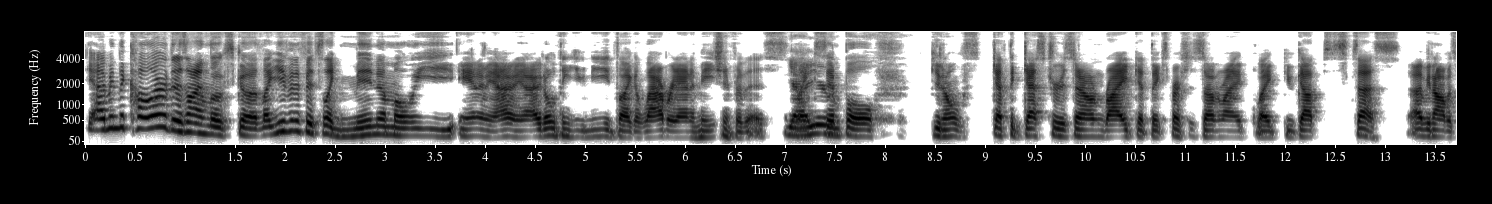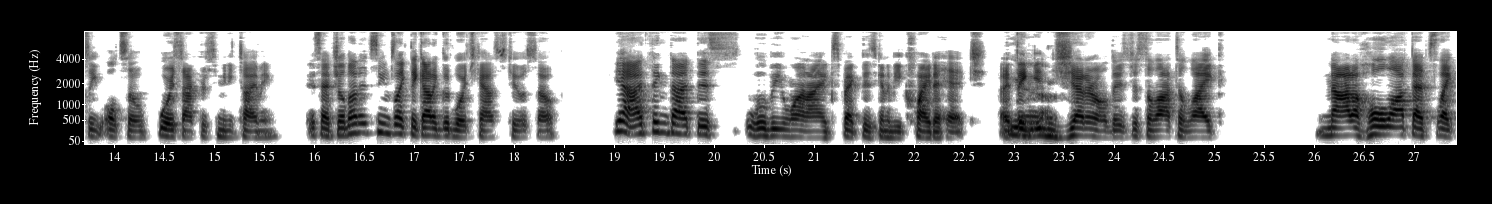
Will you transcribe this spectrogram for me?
Yeah, I mean the color design looks good. Like even if it's like minimally anime, I mean, I don't think you need like elaborate animation for this. Yeah, like you're- simple. You know, get the gestures down right, get the expressions down right. Like you got success. I mean, obviously, also voice actors, comedic timing essential, but it seems like they got a good voice cast too. So, yeah, I think that this will be one I expect is going to be quite a hit. I think in general, there's just a lot to like. Not a whole lot that's like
